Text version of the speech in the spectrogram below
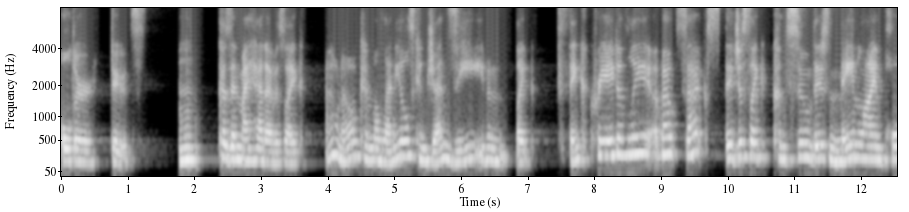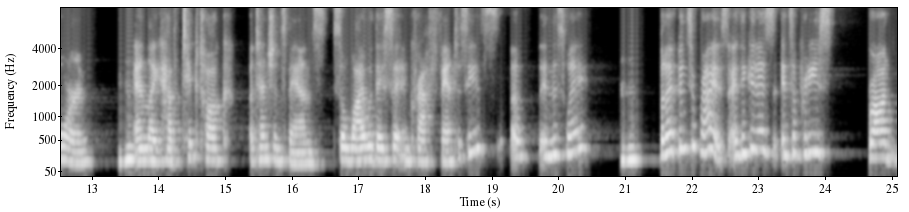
older dudes. Mhm. Because in my head, I was like, I don't know, can millennials, can Gen Z even like think creatively about sex? They just like consume, they just mainline porn Mhm. and like have TikTok attention spans. So why would they sit and craft fantasies of, in this way? Mhm. But I've been surprised. I think it is it's a pretty broad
